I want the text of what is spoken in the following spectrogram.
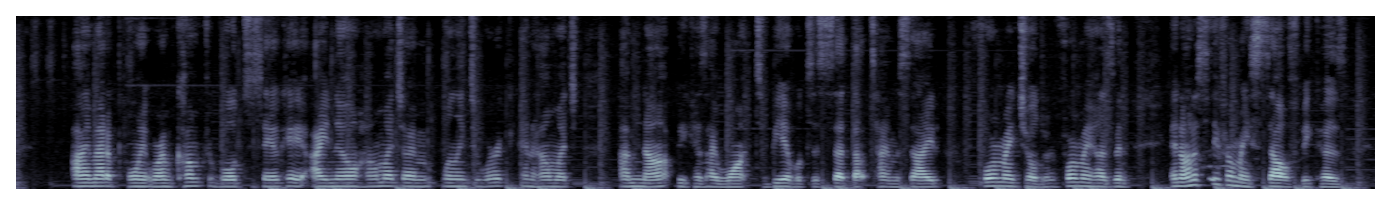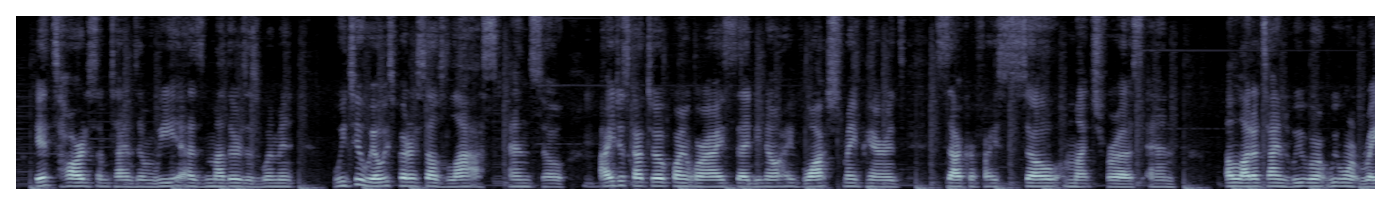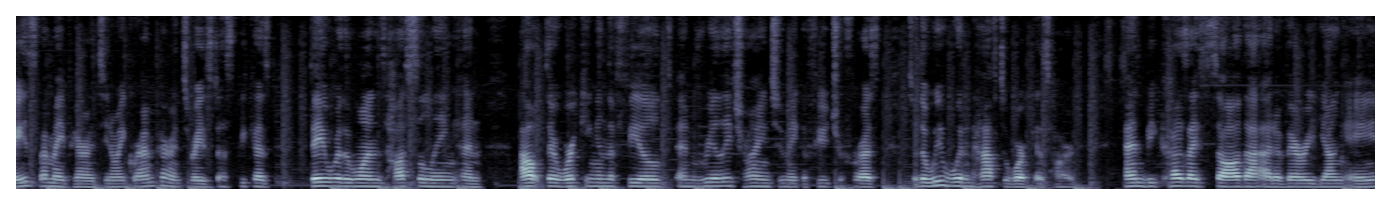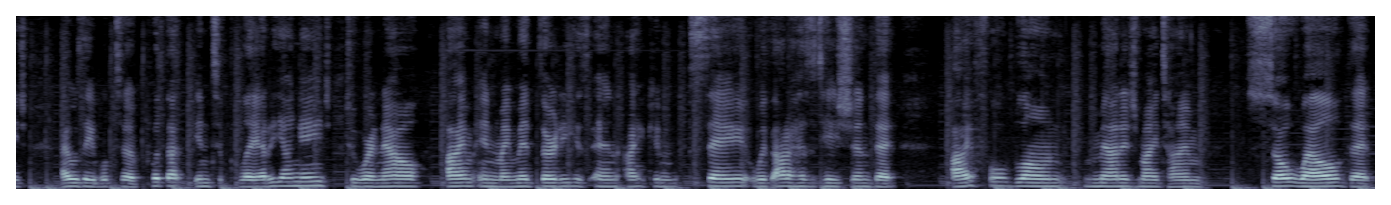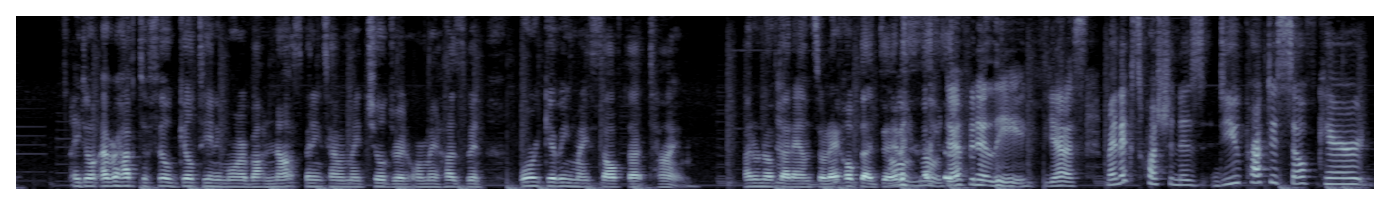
I'm at a point where I'm comfortable to say, okay, I know how much I'm willing to work and how much I'm not because I want to be able to set that time aside for my children, for my husband, and honestly for myself because it's hard sometimes. And we, as mothers, as women, we do. We always put ourselves last. And so mm-hmm. I just got to a point where I said, you know, I've watched my parents sacrifice so much for us. And a lot of times we weren't we weren't raised by my parents. You know, my grandparents raised us because they were the ones hustling and out there working in the fields and really trying to make a future for us so that we wouldn't have to work as hard. And because I saw that at a very young age, I was able to put that into play at a young age to where now I'm in my mid 30s and I can say without a hesitation that I full blown manage my time so well that I don't ever have to feel guilty anymore about not spending time with my children or my husband or giving myself that time. I don't know if that answered. I hope that did. Oh, no, definitely. Yes. My next question is Do you practice self care?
